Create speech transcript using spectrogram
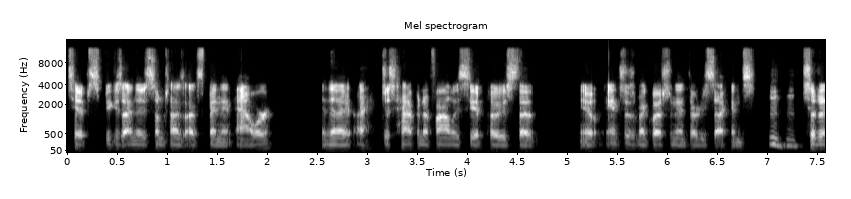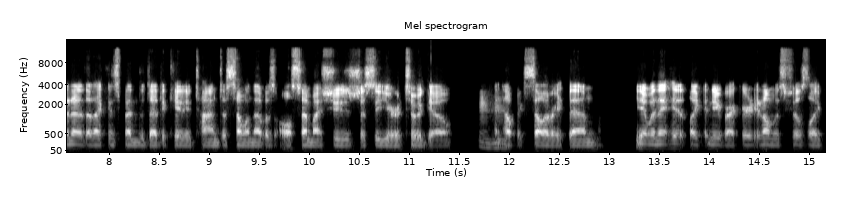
tips because I know sometimes I've spent an hour and then I, I just happen to finally see a post that you know answers my question in 30 seconds. Mm-hmm. so to know that i can spend the dedicated time to someone that was also in my shoes just a year or two ago mm-hmm. and help accelerate them. You know when they hit like a new record it almost feels like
